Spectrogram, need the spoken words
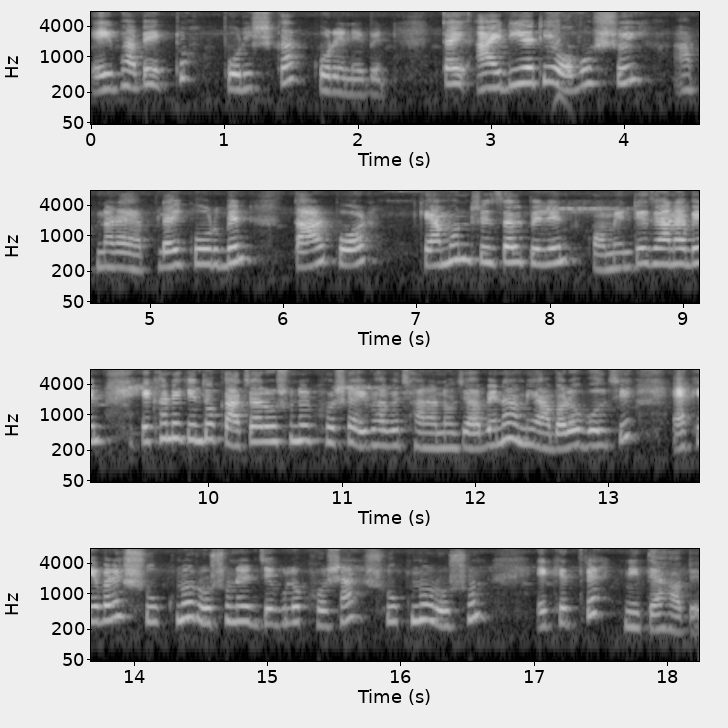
এইভাবে একটু পরিষ্কার করে নেবেন। তাই আইডিয়াটি অবশ্যই আপনারা অ্যাপ্লাই করবেন। তারপর কেমন রেজাল্ট পেলেন কমেন্টে জানাবেন। এখানে কিন্তু কাঁচা রসুনের খোসা এইভাবে ছাড়ানো যাবে না। আমি আবারও বলছি, একেবারে শুকনো রসুনের যেগুলো খোসা, শুকনো রসুন এক্ষেত্রে নিতে হবে।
